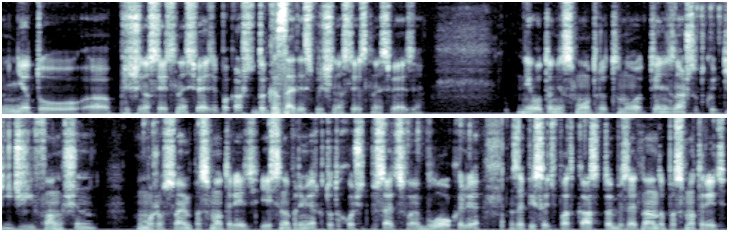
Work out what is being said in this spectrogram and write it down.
нету причинно-следственной связи пока что, доказательств причинно-следственной связи. И вот они смотрят, ну, я не знаю, что такое DG function, мы можем с вами посмотреть. Если, например, кто-то хочет писать свой блог или записывать подкаст, то обязательно надо посмотреть,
